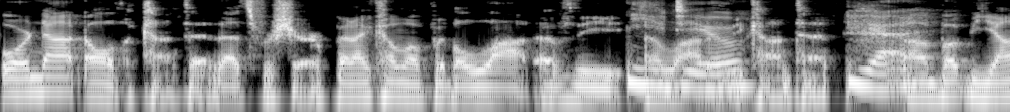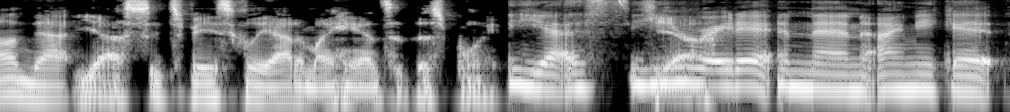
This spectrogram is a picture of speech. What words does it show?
Or not all the content, that's for sure. But I come up with a lot of the you a lot do. of the content. Yeah. Uh, but beyond that, yes, it's basically out of my hands at this point. Yes, you yeah. write it and then I make it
